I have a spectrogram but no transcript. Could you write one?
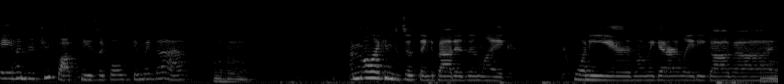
800 jukebox musicals, give me that. Mm-hmm. I'm all I can just think about is in like 20 years when we get our Lady Gaga and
